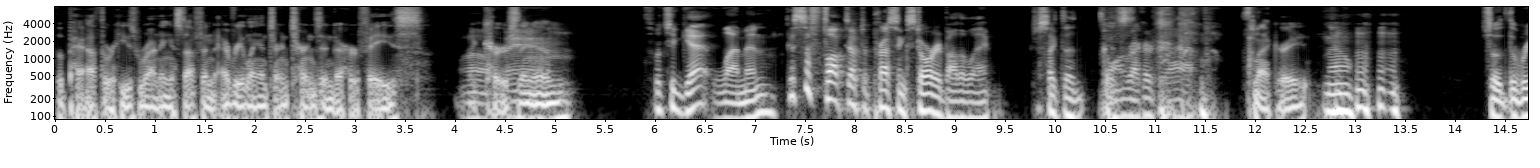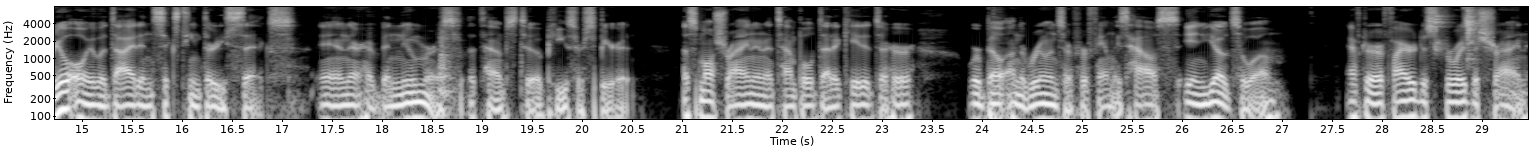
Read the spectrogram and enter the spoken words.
the path where he's running and stuff, and every lantern turns into her face, like Oh, cursing man. him. That's what you get, Lemon. This is a fucked up, depressing story, by the way. Just like to go on record for that. It's not great. no. So the real Oiwa died in 1636, and there have been numerous attempts to appease her spirit. A small shrine and a temple dedicated to her were built on the ruins of her family's house in Yotsuwa. After a fire destroyed the shrine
